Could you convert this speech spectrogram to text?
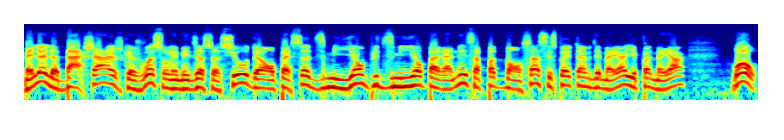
Mais là, le bâchage que je vois sur les médias sociaux, de, on paie ça 10 millions, plus de 10 millions par année, ça n'a pas de bon sens. C'est pas être un des meilleurs, il n'est pas le meilleur. Wow!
